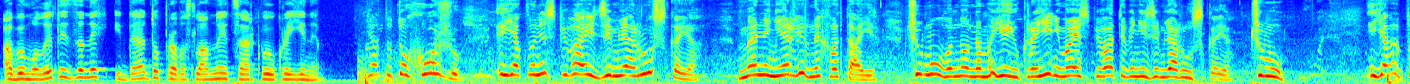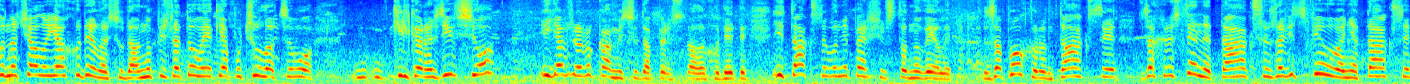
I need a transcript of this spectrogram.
Аби молитись за них, іде до Православної церкви України. Я тут ходжу, і як вони співають земля руська, в мене нервів не вистачає. Чому воно на моїй Україні має співати мені земля руська? Чому? І я поначалу я ходила сюди, але після того, як я почула це о, м, кілька разів все, і я вже роками сюди перестала ходити. І такси вони перші встановили. За похорон такси, за хрестини такси, за відспівування такси.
